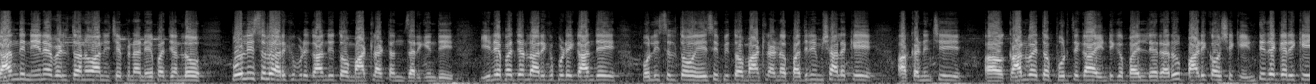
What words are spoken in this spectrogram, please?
గాంధీ నేనే వెళ్తాను అని చెప్పిన నేపథ్యంలో పోలీసులు అరకపుడి గాంధీతో మాట్లాడటం జరిగింది. ఈ నేపథ్యంలో అరకపుడి గాంధీ పోలీసులతో ఏసీపీతో మాట్లాడిన పది నిమిషాలకి అక్కడి నుంచి ఆ, కాన్వాయ్తో పూర్తిగా ఇంటికి బయలుదేరారు. పాడి కౌశిక్ ఇంటి దగ్గరికి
